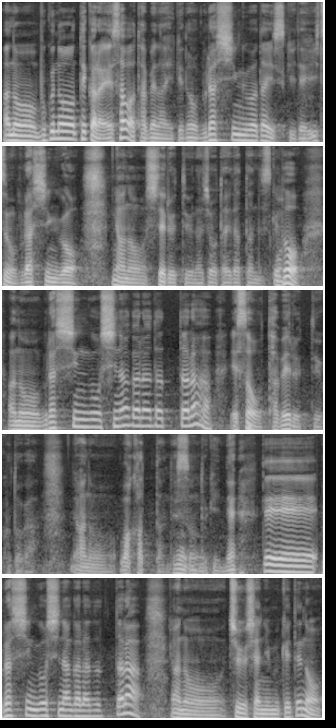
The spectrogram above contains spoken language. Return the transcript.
あの僕の手から餌は食べないけどブラッシングは大好きでいつもブラッシングをあのしてるっていうような状態だったんですけど、あのブラッシングをしながらだったら餌を食べるっていうことがあの分かったんですその時にね。でブラッシングをしながらだったらあの注射に向けての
